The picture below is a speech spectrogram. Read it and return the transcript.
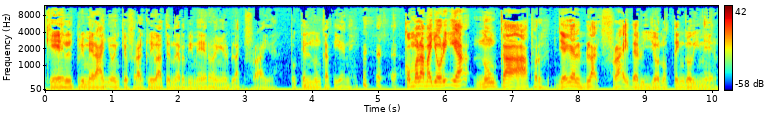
que es el primer año en que Franklin va a tener dinero en el Black Friday porque él nunca tiene. Como la mayoría, nunca, ah, llega el Black Friday y yo no tengo dinero.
